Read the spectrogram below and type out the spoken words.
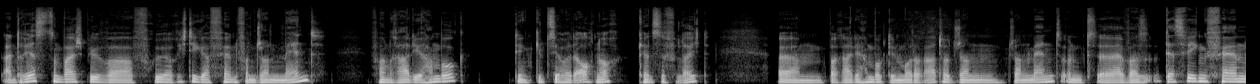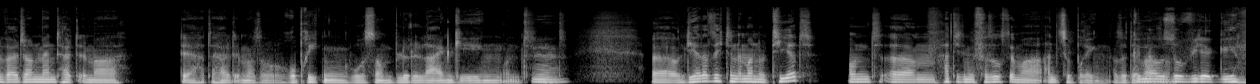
Andreas zum Beispiel war früher richtiger Fan von John Mant von Radio Hamburg. Den gibt's ja heute auch noch, kennst du vielleicht. Ähm, bei Radio Hamburg den Moderator John, John Mant und äh, er war deswegen Fan, weil John Mant halt immer, der hatte halt immer so Rubriken, wo es so um Blödeleien ging und, Ja. und, und die hat er sich dann immer notiert und ähm, hat die dann versucht immer anzubringen. Also der Genau war so wiedergeben.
